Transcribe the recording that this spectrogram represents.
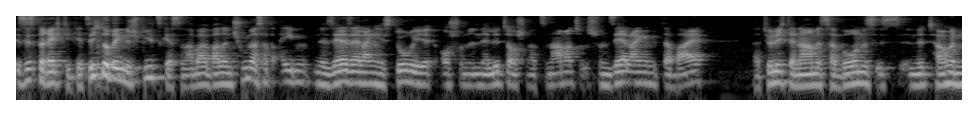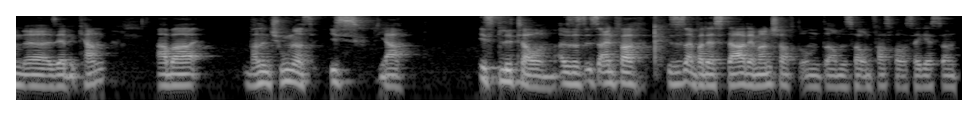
es ist berechtigt. Jetzt nicht nur wegen des Spiels gestern, aber Valanciunas hat eben eine sehr, sehr lange Historie, auch schon in der litauischen Nationalmannschaft, ist schon sehr lange mit dabei. Natürlich, der Name Sabonis ist in Litauen äh, sehr bekannt, aber Valanciunas ist, ja, ist Litauen. Also es ist einfach, es ist einfach der Star der Mannschaft und ähm, es war unfassbar, was er gestern,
